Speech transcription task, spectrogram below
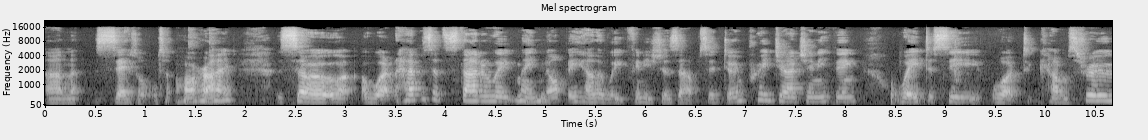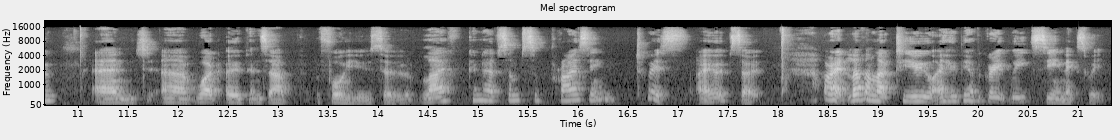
unsettled, all right? So, what happens at the start of the week may not be how the week finishes up. So, don't prejudge anything. Wait to see what comes through and um, what opens up for you. So, life can have some surprising twists. I hope so. All right, love and luck to you. I hope you have a great week. See you next week.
